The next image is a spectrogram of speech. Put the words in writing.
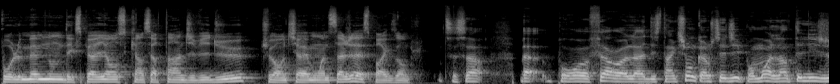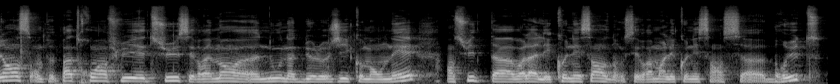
pour le même nombre d'expériences qu'un certain individu, tu vas en tirer moins de sagesse, par exemple. C'est ça. Bah, pour faire la distinction, comme je t'ai dit, pour moi, l'intelligence, on peut pas trop influer dessus. C'est vraiment nous, notre biologie, comment on est. Ensuite, t'as voilà les connaissances. Donc c'est vraiment les connaissances brutes.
